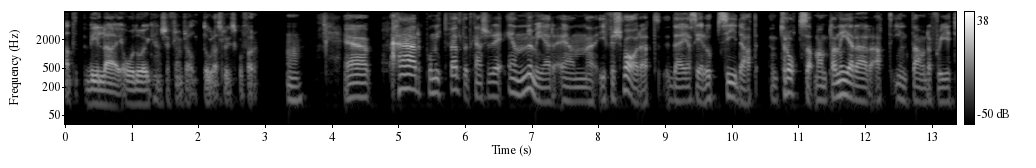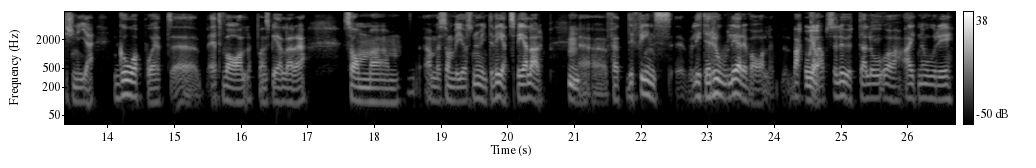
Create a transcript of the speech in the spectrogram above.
att Villa, och då är kanske framförallt Douglas Luiz går före. Mm. Eh, här på mittfältet kanske det är ännu mer än i försvaret där jag ser uppsida att trots att man planerar att inte använda Free 29 gå på ett, eh, ett val på en spelare som, eh, som vi just nu inte vet spelar. Mm. Uh, för att det finns lite roligare val. Backarna oh ja. absolut, Dalot, Ait Nouri,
